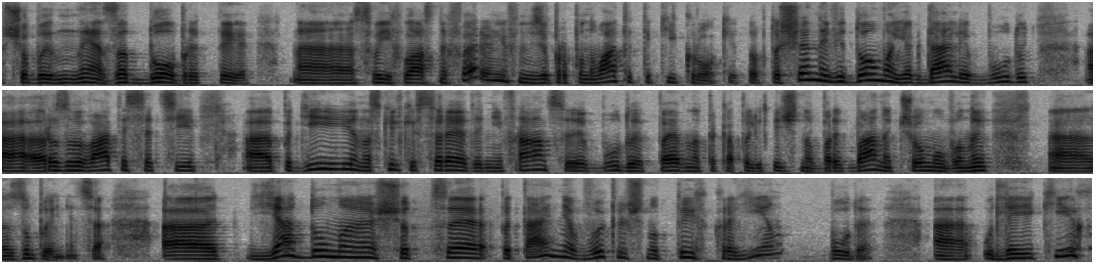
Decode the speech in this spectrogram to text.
щоб не задобрити е, своїх власних фермерів, не запропонувати такі кроки. Тобто, ще невідомо, як далі будуть е, розвиватися ці події, наскільки всередині Франції буде певна така політична боротьба, на чому вони зупиняться. Я думаю, що це питання виключно тих країн буде. Для яких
